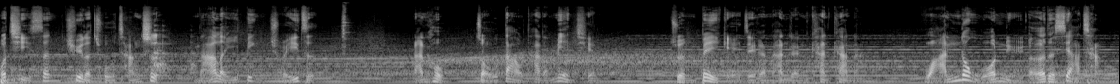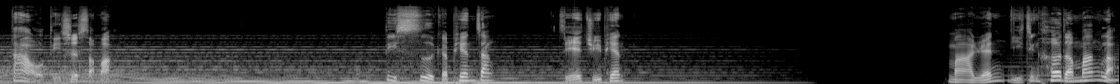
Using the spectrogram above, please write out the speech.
我起身去了储藏室，拿了一柄锤子，然后走到他的面前，准备给这个男人看看呢，玩弄我女儿的下场到底是什么。第四个篇章，结局篇。马原已经喝得懵了，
